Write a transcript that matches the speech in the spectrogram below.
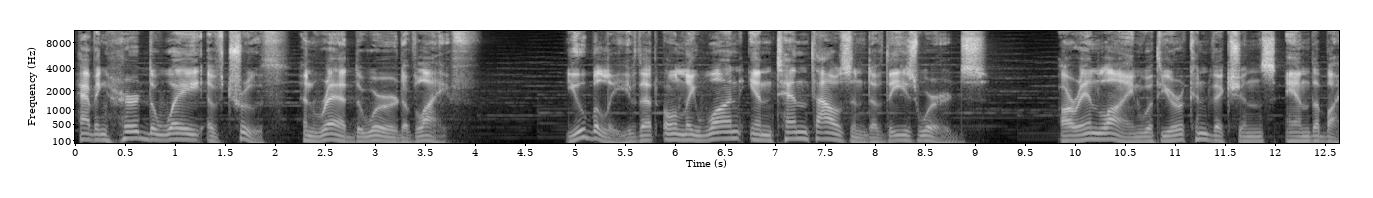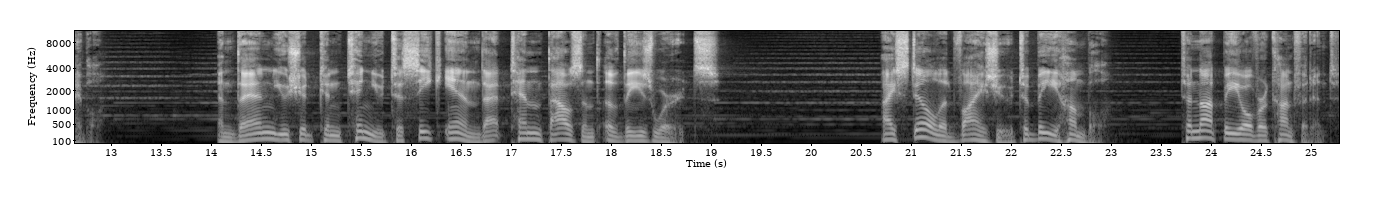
having heard the way of truth and read the word of life, you believe that only one in 10,000 of these words are in line with your convictions and the Bible. And then you should continue to seek in that 10,000th of these words. I still advise you to be humble, to not be overconfident,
